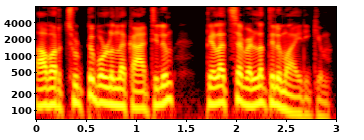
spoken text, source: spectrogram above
അവർ ചുട്ടുപൊള്ളുന്ന കാറ്റിലും തിളച്ച വെള്ളത്തിലുമായിരിക്കും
